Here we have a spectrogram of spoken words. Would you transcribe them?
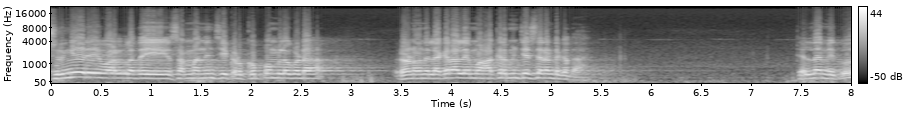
శృంగేరి వాళ్ళది సంబంధించి ఇక్కడ కుప్పంలో కూడా రెండు వందల ఎకరాలు ఏమో ఆక్రమించేశారంట కదా. తెలుదా మీకు?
